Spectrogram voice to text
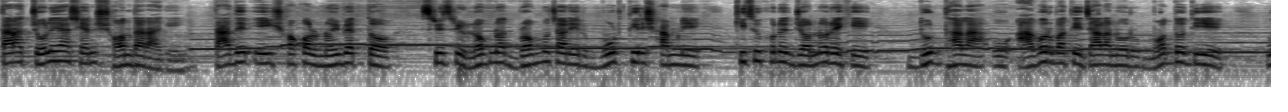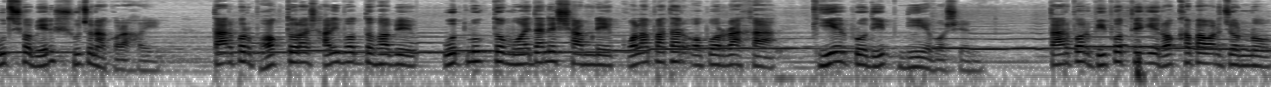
তারা চলে আসেন সন্ধ্যার আগেই। তাদের এই সকল নৈবেদ্য শ্রী শ্রী লোকনাথ ব্রহ্মচারীর মূর্তির সামনে কিছুক্ষণের জন্য রেখে দুধধালা ও আগরবাতি জ্বালানোর মধ্য দিয়ে উৎসবের সূচনা করা হয়। তারপর ভক্তরা সারিবদ্ধভাবে উন্মুক্ত ময়দানের সামনে কলাপাতার ওপর রাখা ঘিয়ের প্রদীপ নিয়ে বসেন। তারপর বিপদ থেকে রক্ষা পাওয়ার জন্য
